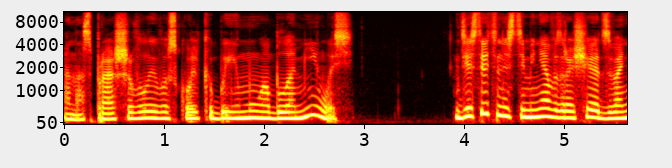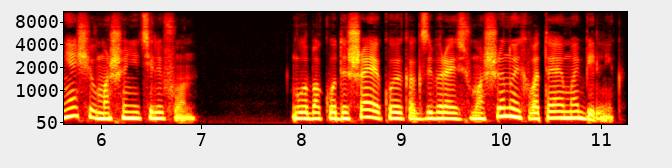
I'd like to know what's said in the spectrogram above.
Она спрашивала его, сколько бы ему обломилось. К действительности меня возвращает звонящий в машине телефон. Глубоко дыша, я кое-как забираюсь в машину и хватаю мобильник.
